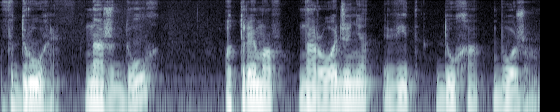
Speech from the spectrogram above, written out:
вдруге. Наш дух отримав народження від Духа Божого.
